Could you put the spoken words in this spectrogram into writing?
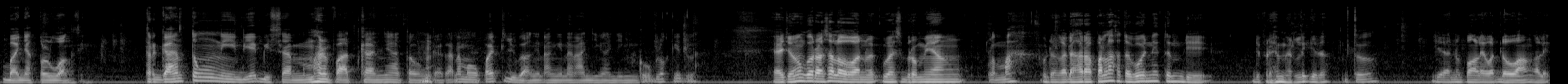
banyak peluang sih. Tergantung nih dia bisa memanfaatkannya atau enggak karena Maupai itu juga angin-anginan anjing-anjing goblok gitu lah. Ya cuma gue rasa lawan West Brom yang Lemah udah gak ada harapan lah kata gue ini tim di di Premier League gitu. itu. Ya numpang lewat doang kali.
